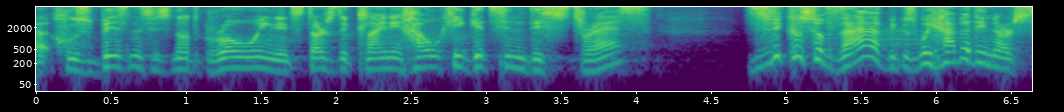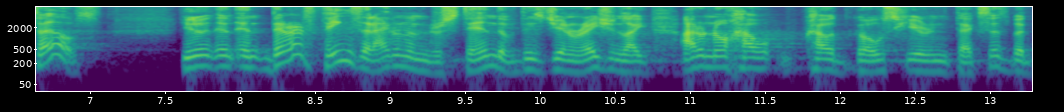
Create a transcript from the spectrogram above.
uh, whose business is not growing, it starts declining, how he gets in distress. It's because of that, because we have it in ourselves. You know, and, and, there are things that I don't understand of this generation. Like, I don't know how, how it goes here in Texas, but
